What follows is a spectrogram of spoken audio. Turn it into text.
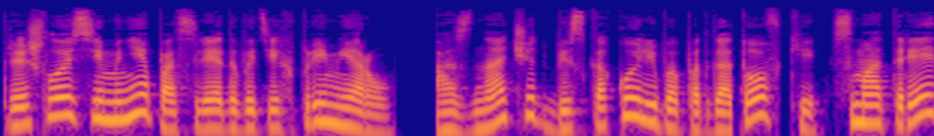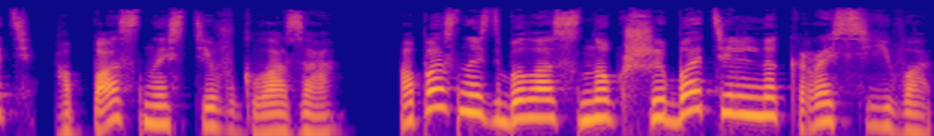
Пришлось и мне последовать их примеру, а значит, без какой-либо подготовки смотреть опасности в глаза. Опасность была сногсшибательно красива.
